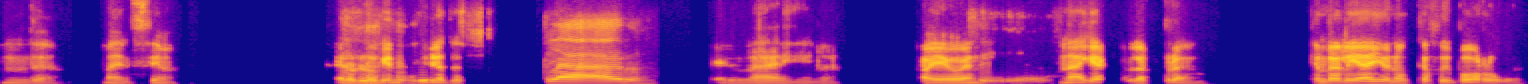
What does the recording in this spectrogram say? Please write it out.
ya, más encima. Era un loquendo piratas. Claro, Hermano. Oye, bueno, sí. nada que ver con las pruebas. En realidad yo nunca fui porro, weón.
